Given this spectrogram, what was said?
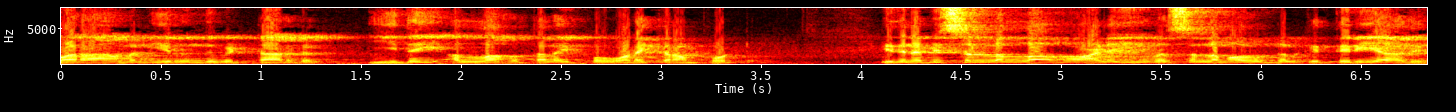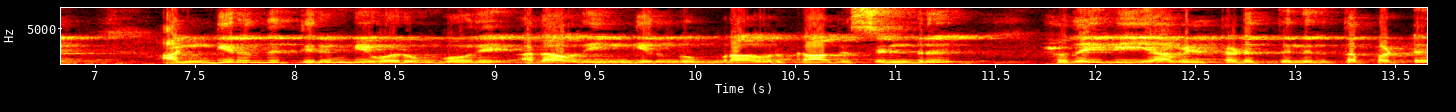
வராமல் இருந்து விட்டார்கள். இதை அல்லாஹு தலா இப்போ உடைக்கிறான் போட்டு. இது நபிசல்லாஹு அழகி வசல்லம் அவங்களுக்கு தெரியாது. அங்கிருந்து திரும்பி வரும்போதே அதாவது இங்கிருந்து உம்ராவிற்காக சென்று ஹுதைபியாவில் தடுத்து நிறுத்தப்பட்டு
